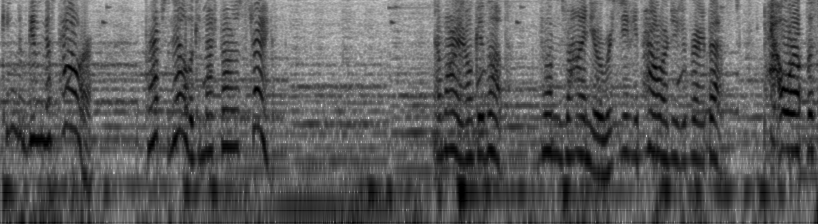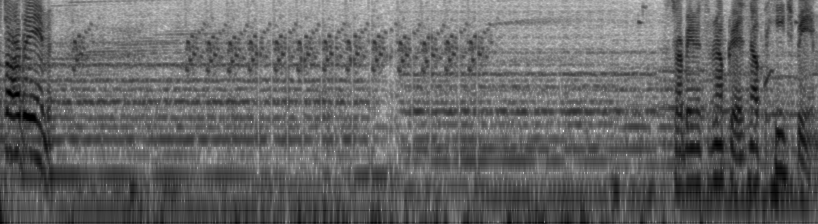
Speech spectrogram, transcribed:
Kingdom giving us power. Perhaps now we can match Bowser's strength. Now Mario, don't give up. Everyone's behind you. Receive your power and do your very best. Power up the Star Beam! Star Beam is an upgrade. It's now Peach Beam.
